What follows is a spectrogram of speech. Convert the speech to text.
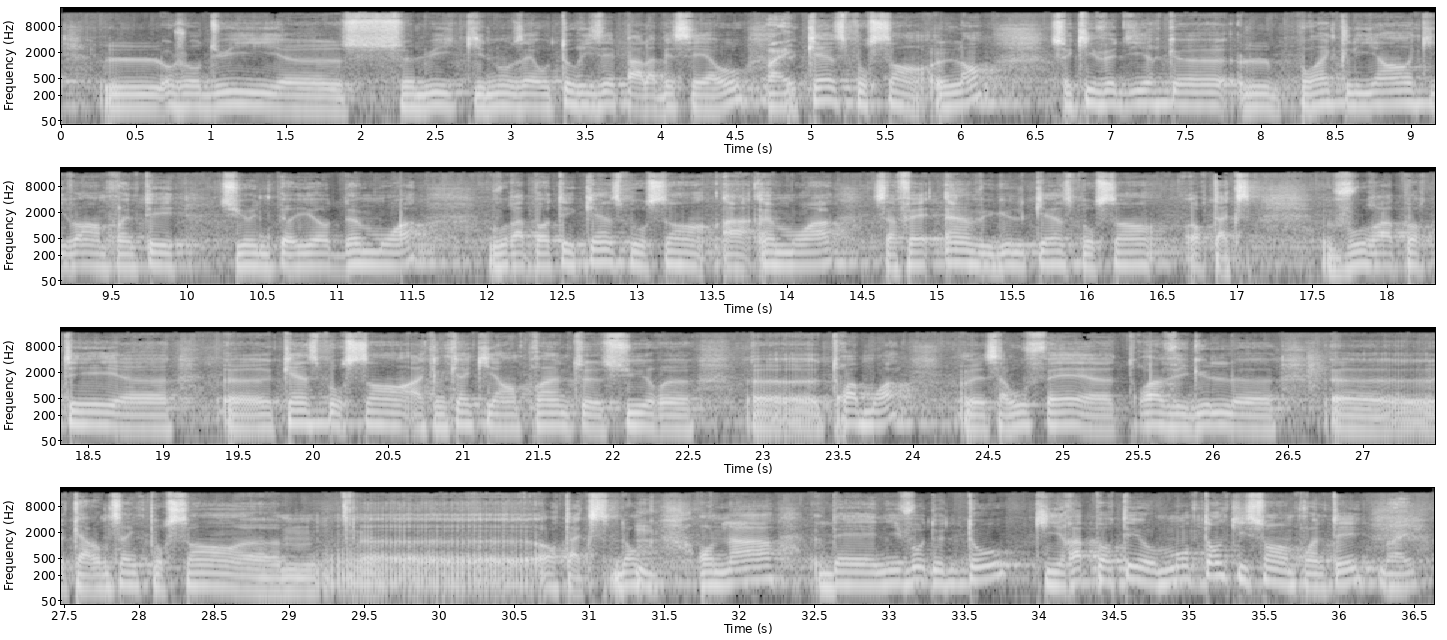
aujourd'hui euh, celui qui nous est autorisé par la BCAO, Ouais. de 15% l'an, ce qui veut dire que pour un client qui va emprunter sur une période d'un mois, vous rapportez 15% à un mois, ça fait 1,15% hors taxe. Vous rapportez euh, euh, 15% à quelqu'un qui emprunte sur euh, euh, 3 mois, euh, ça vous fait euh, 3,45% euh, euh, hors taxe. Donc on a des niveaux de taux qui, rapportés aux montants qui sont empruntés,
